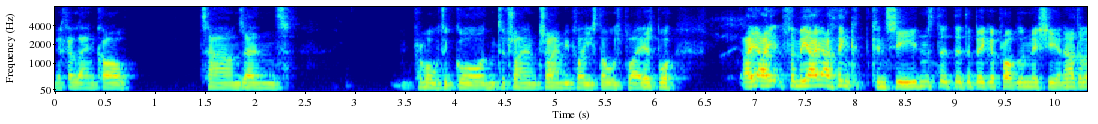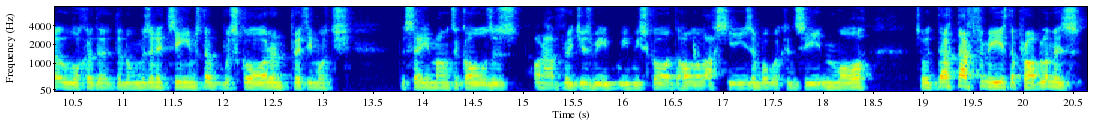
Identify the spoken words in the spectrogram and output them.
Mykolenko, Townsend, promoted Gordon to try and try and replace those players. But I, I for me, I, I think conceding's the, the, the bigger problem this year. And I had a little look at the, the numbers, and it seems that we're scoring pretty much the same amount of goals as on average as we, we, we scored the whole of last season, but we're conceding more. So that that for me is the problem. Is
